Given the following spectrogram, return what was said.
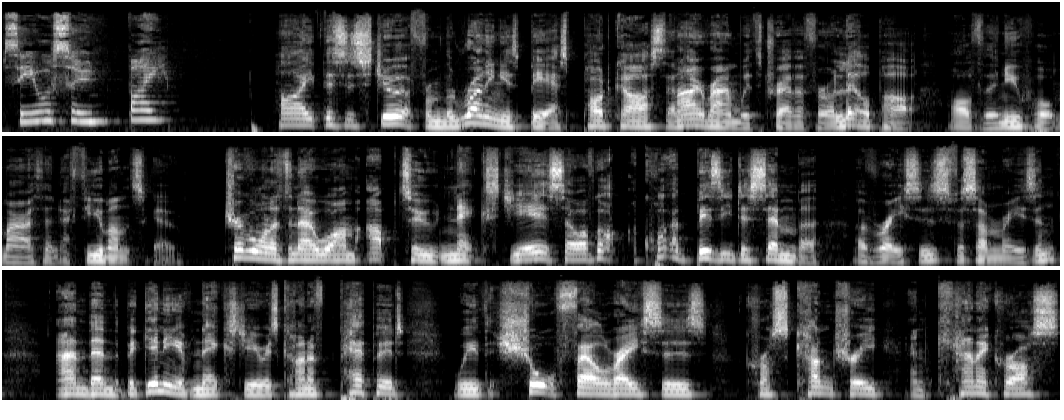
See you all soon. Bye. Hi, this is Stuart from the Running is BS podcast, and I ran with Trevor for a little part of the Newport Marathon a few months ago. Trevor wanted to know what I'm up to next year, so I've got quite a busy December of races for some reason. And then the beginning of next year is kind of peppered with short fell races, cross country, and canicross,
